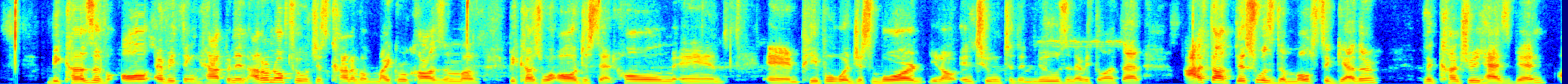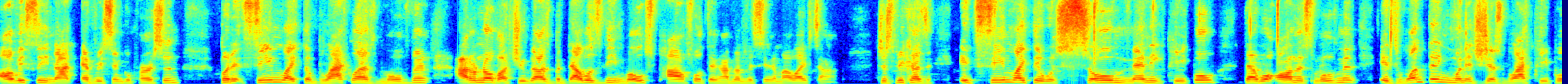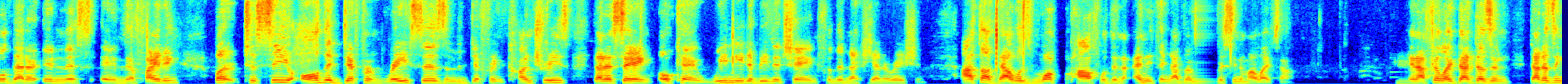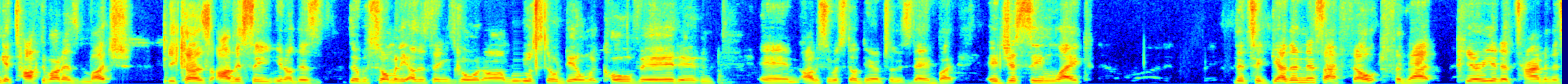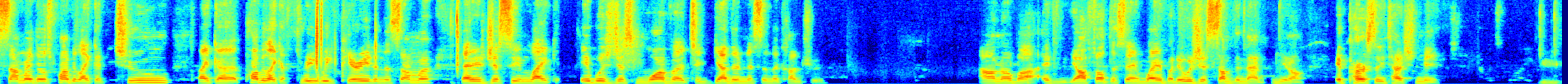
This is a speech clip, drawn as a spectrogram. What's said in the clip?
because of all everything happening i don't know if it was just kind of a microcosm of because we're all just at home and and people were just more you know in tune to the news and everything like that i thought this was the most together the country has been obviously not every single person but it seemed like the black lives movement i don't know about you guys but that was the most powerful thing i've ever seen in my lifetime just because it seemed like there were so many people that were on this movement. It's one thing when it's just black people that are in this and they're fighting, but to see all the different races and the different countries that are saying, okay, we need to be the change for the next generation. I thought that was more powerful than anything I've ever seen in my lifetime. Mm-hmm. And I feel like that doesn't that doesn't get talked about as much because obviously, you know, there's there was so many other things going on. We were still dealing with COVID and and obviously we're still dealing to this day, but it just seemed like the togetherness I felt for that period of time in the summer, there was probably like a two, like a probably like a three week period in the summer that it just seemed like it was just more of a togetherness in the country. I don't know about if y'all felt the same way, but it was just something that, you know, it personally touched me. Mm.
